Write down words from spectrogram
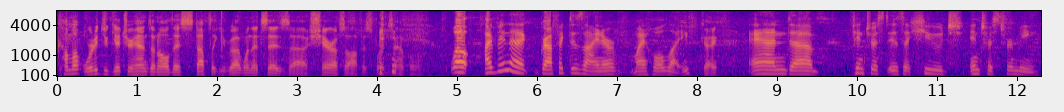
come up? Where did you get your hands on all this stuff? Like, you've got one that says uh, sheriff's office, for example. Well, I've been a graphic designer my whole life. okay. And uh, Pinterest is a huge interest for me.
